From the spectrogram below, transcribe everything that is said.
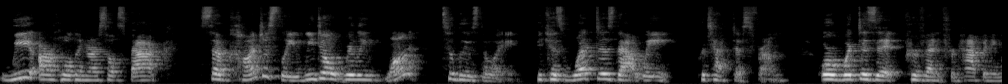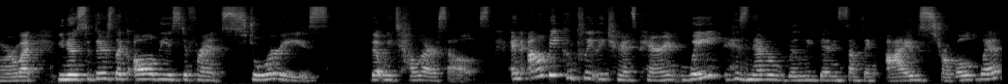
we are holding ourselves back subconsciously. We don't really want to lose the weight because what does that weight protect us from? Or what does it prevent from happening? Or what, you know, so there's like all these different stories that we tell ourselves. And I'll be completely transparent. Weight has never really been something I've struggled with,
